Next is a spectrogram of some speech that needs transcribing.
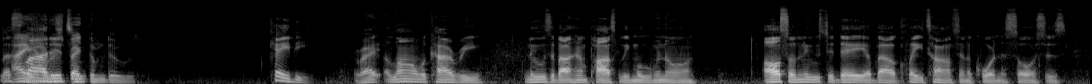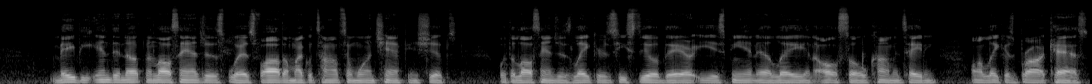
Let's I, I respect them dudes. KD, right? Along with Kyrie, news about him possibly moving on. Also, news today about Klay Thompson, according to sources, maybe ending up in Los Angeles, where his father, Mychal Thompson, won championships with the Los Angeles Lakers. He's still there, ESPN LA, and also commentating on Lakers broadcast.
